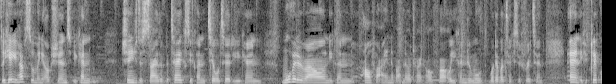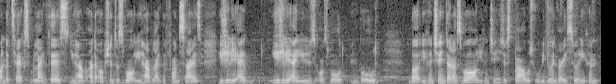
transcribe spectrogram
So here you have so many options. You can change the size of the text. You can tilt it you can move it around you can alpha i never i've never tried alpha or you can remove whatever text you've written. And if you click on the text like this you have other options as well. You have like the font size. Usually i usually i use oswald in bold but you can change that as well. You can change the style which we'll be doing very soon. You can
